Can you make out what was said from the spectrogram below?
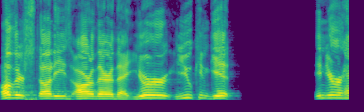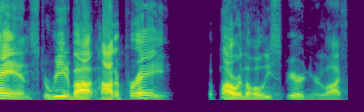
other studies are there that you're, you can get in your hands to read about how to pray, the power of the Holy Spirit in your life,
